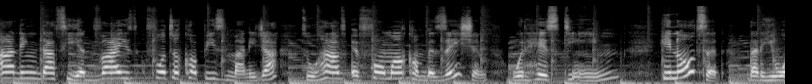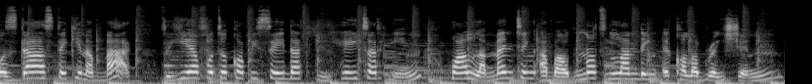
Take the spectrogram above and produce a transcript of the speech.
adding that he advised Photocopies manager to have a formal conversation with his team. He noted that he was thus taken aback to hear Photocopy say that he hated him while lamenting about not landing a collaboration.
